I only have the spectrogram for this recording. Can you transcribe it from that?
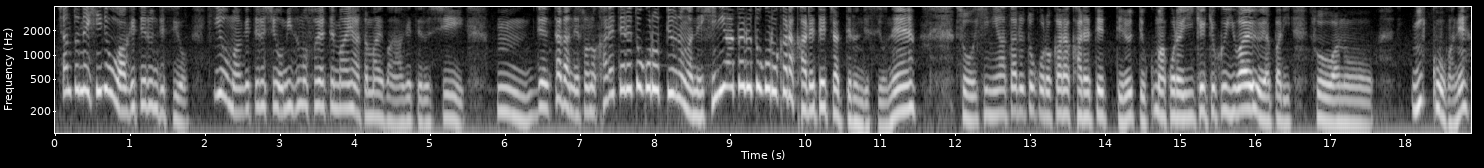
ちゃんとね、肥料をあげてるんですよ。肥料もあげてるし、お水もそうやって毎朝毎晩あげてるし、うん。で、ただね、その枯れてるところっていうのがね、日に当たるところから枯れてっちゃってるんですよね。そう、日に当たるところから枯れてってるっていう、まあこれ結局いわゆるやっぱり、そう、あの、日光がね、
